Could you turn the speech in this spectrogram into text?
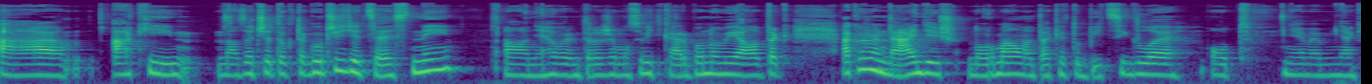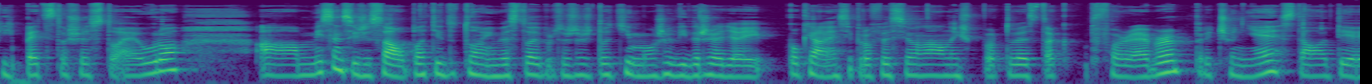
a aký na začiatok, tak určite cestný, a nehovorím teda, že musí byť karbonový, ale tak akože nájdeš normálne takéto bicykle od, neviem, nejakých 500-600 eur. A myslím si, že sa oplatí do toho investovať, pretože to ti môže vydržať aj pokiaľ nie si profesionálny športovec, tak forever, prečo nie? Stále tie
